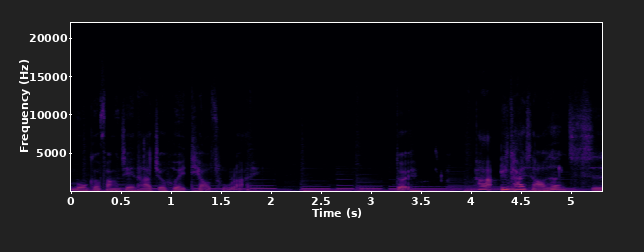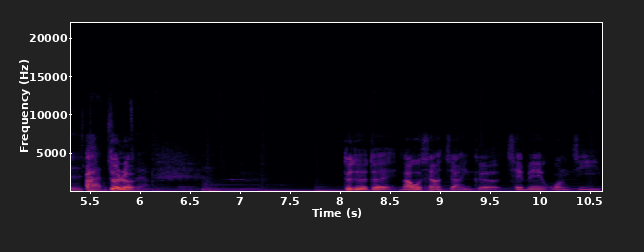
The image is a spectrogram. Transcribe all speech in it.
某个房间，他就会跳出来。对，他一开始好像只是啊对了这样。对对对，然后我想要讲一个前面忘记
